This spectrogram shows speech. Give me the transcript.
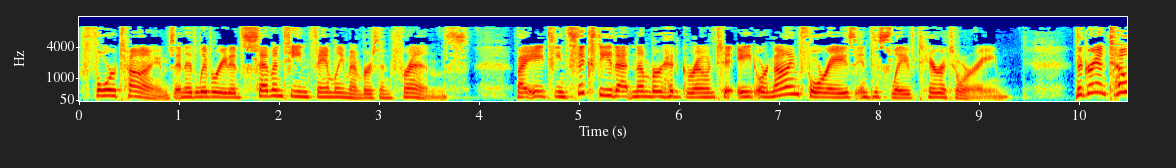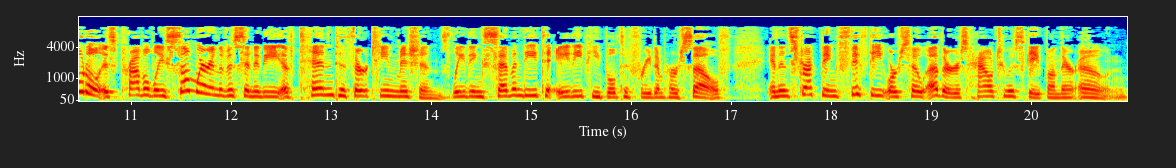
four times and had liberated 17 family members and friends. By 1860, that number had grown to eight or nine forays into slave territory. The grand total is probably somewhere in the vicinity of 10 to 13 missions, leading 70 to 80 people to freedom herself, and instructing 50 or so others how to escape on their own.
